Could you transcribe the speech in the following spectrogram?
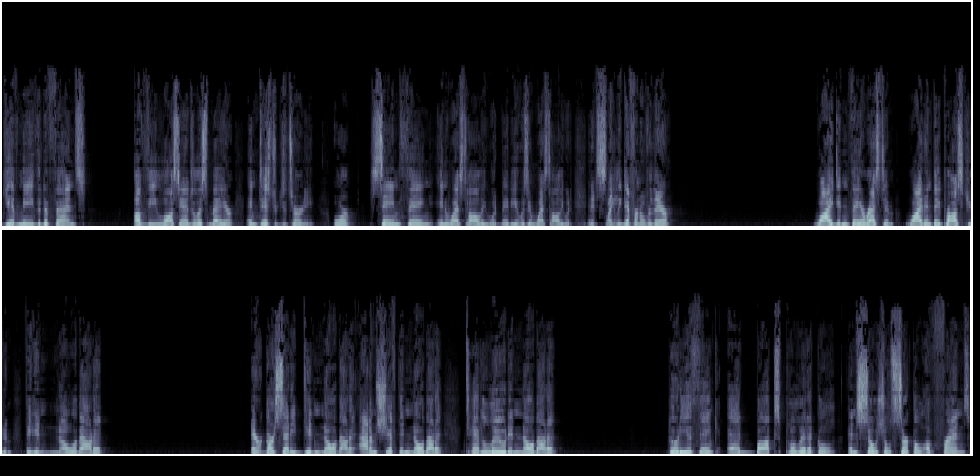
Give me the defense of the Los Angeles mayor and district attorney, or same thing in West Hollywood. Maybe it was in West Hollywood and it's slightly different over there. Why didn't they arrest him? Why didn't they prosecute him? They didn't know about it? Eric Garcetti didn't know about it. Adam Schiff didn't know about it. Ted Lieu didn't know about it. Who do you think Ed Buck's political and social circle of friends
